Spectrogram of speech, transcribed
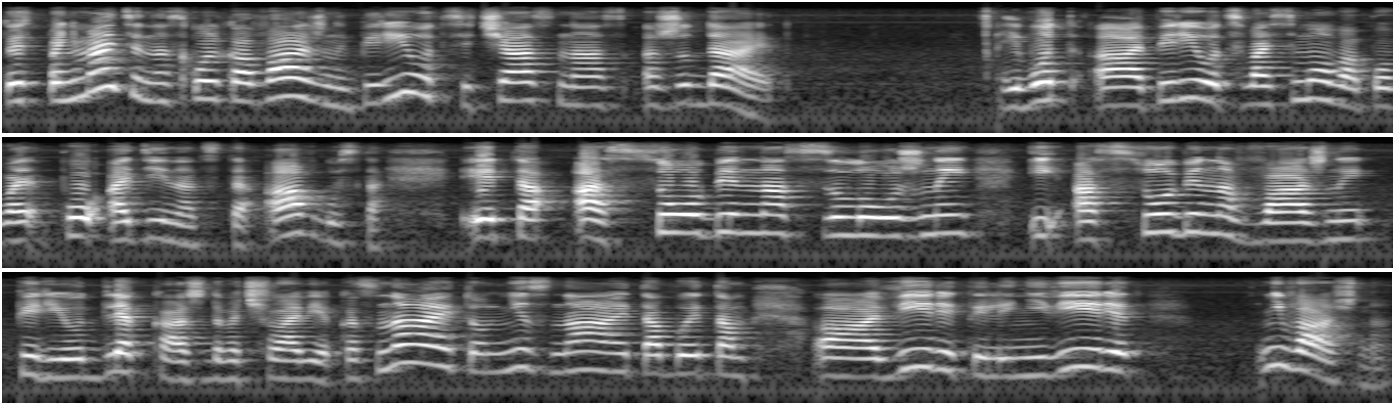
То есть понимаете, насколько важный период сейчас нас ожидает. И вот а, период с 8 по, по 11 августа это особенно сложный и особенно важный период для каждого человека. Знает он, не знает об этом, а, верит или не верит, неважно.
